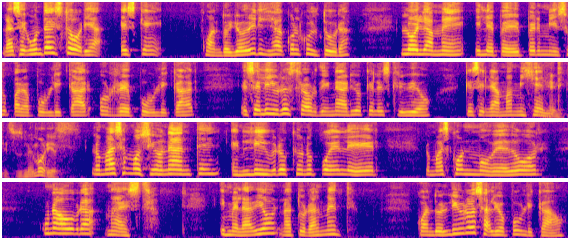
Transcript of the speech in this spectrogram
La segunda historia es que cuando yo dirigía Colcultura, lo llamé y le pedí permiso para publicar o republicar ese libro extraordinario que él escribió que se llama Mi gente. Gente, sus memorias. Lo más emocionante en libro que uno puede leer, lo más conmovedor, una obra maestra. Y me la dio naturalmente. Cuando el libro salió publicado,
